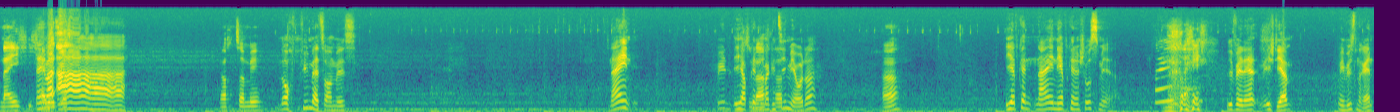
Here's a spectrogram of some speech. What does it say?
nein, ich, ich Nein, habe warte. jetzt Ah! noch Zombie. Noch viel mehr Zombies. Nein! Ich Bist hab du kein? Magazin mehr, oder? Hä? Ich hab kein. Nein, ich hab keinen Schuss mehr. Nein. Wir, verlieren- wir sterben. Wir müssen rennen.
